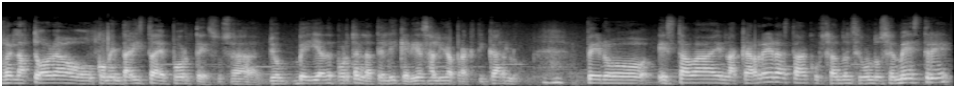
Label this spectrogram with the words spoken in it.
relatora o comentarista de deportes. O sea, yo veía deporte en la tele y quería salir a practicarlo. Pero estaba en la carrera, estaba cursando el segundo semestre.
